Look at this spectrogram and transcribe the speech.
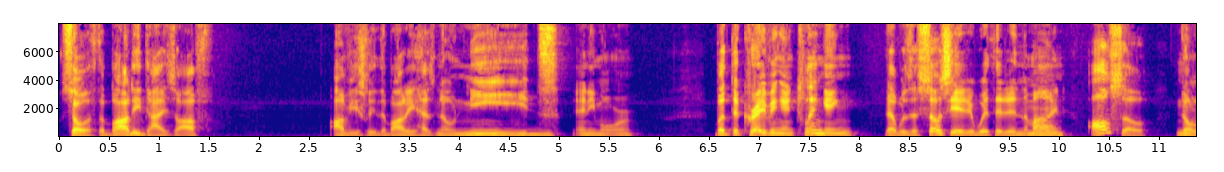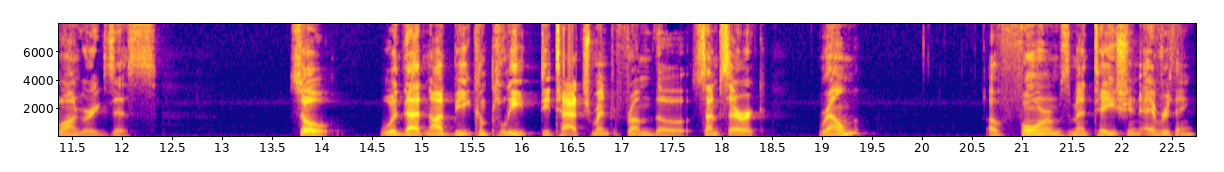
So if the body dies off, Obviously, the body has no needs anymore. But the craving and clinging that was associated with it in the mind also no longer exists. So, would that not be complete detachment from the samsaric realm of forms, mentation, everything?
